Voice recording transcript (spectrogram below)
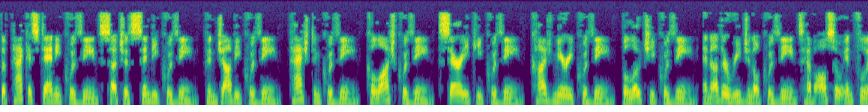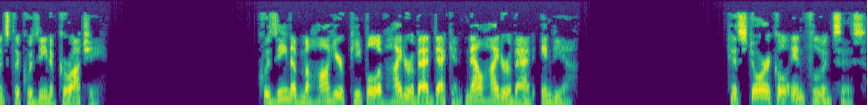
The Pakistani cuisines such as Sindhi cuisine, Punjabi cuisine, Pashtun cuisine, Kalash cuisine, Saraiki cuisine, Kashmiri cuisine, Balochi cuisine, and other regional cuisines have also influenced the cuisine of Karachi. Cuisine of Mahajir people of Hyderabad Deccan now Hyderabad, India Historical influences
